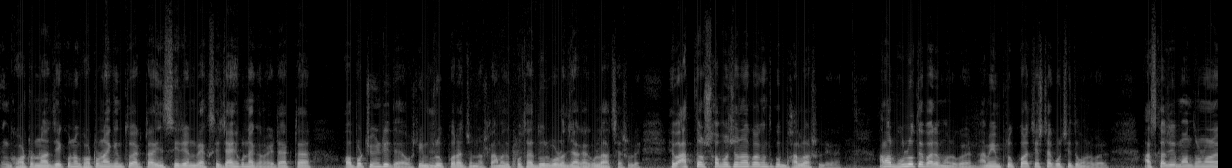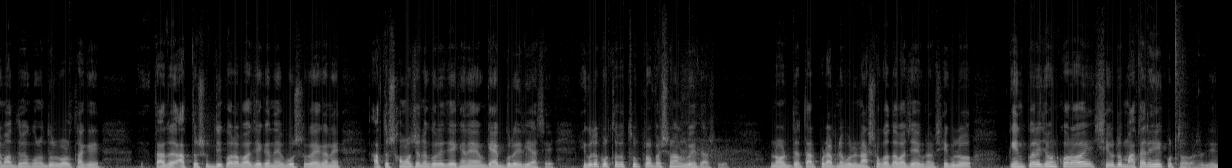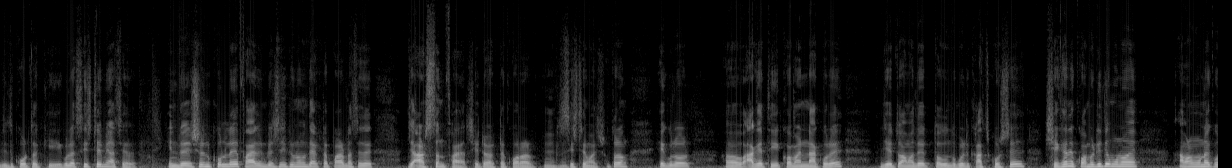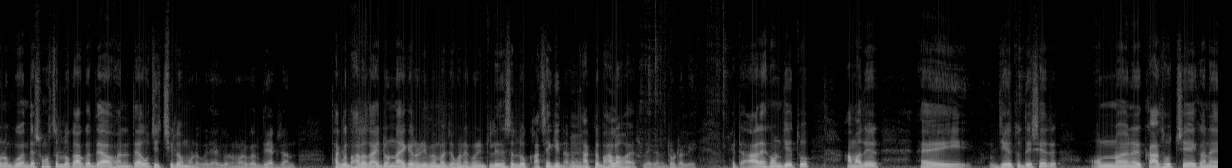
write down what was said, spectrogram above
ঘটনা যে কোনো ঘটনা কিন্তু একটা ইনসিডেন্ট ব্যাক্সে যাই হোক না কেন এটা একটা অপরচুনিটি দেয় ইমপ্রুভ করার জন্য আসলে। আমাদের কোথায় দুর্বল জায়গাগুলো আছে আসলে। এবং আত্মসমালোচনা করা কিন্তু খুব ভালো আসলে আমার ভুল হতে পারে মনে করেন আমি ইমপ্রুভ করার চেষ্টা করছি তো মনে করেন। আজকাল যদি মন্ত্রণালয়ের মাধ্যমে কোনো দুর্বল থাকে তাদের আত্মশুদ্ধি করা বা যেখানে বসে এখানে আত্মসমালোচনা করে যে এখানে গ্যাপগুলো এরিয়া আছে এগুলো করতে হবে থ্রু প্রফেশনাল ওয়েতে আসলে। নট দ্য তারপরে আপনি বলেন নাশকতা বা যেগুলো সেগুলো এনকোয়ারি যখন করা হয় সেগুলো মাথায় রেখে করতে হবে আসলে যদি করতে কি। এগুলো সিস্টেমই আছে। ইনভেস্টিগেশন করলে ফায়ার ইনভেস্টিগেশনের মধ্যে একটা পার্ট আছে যে আর্টস অ্যান্ড ফায়ার সেটাও একটা করার সিস্টেম আছে। সুতরাং এগুলোর আগে থেকে কমেন্ট না করে যেহেতু আমাদের তদন্ত করে কাজ করছে সেখানে কমিটিতে মনে হয় আমার মনে হয় কোনো গোয়েন্দা সংস্থার লোক কাউকে দেওয়া হয় না দেওয়া উচিত ছিল মনে করি একজন মনে করি দু একজন থাকলে ভালো আই ডোন্ট না এখানে রিমেম্বার যখন এখন ইন্টেলিজেন্সের লোক আছে কি না থাকলে ভালো হয় আসলে এখানে টোটালি সেটা। আর এখন যেহেতু আমাদের এই যেহেতু দেশের উন্নয়নের কাজ হচ্ছে এখানে,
